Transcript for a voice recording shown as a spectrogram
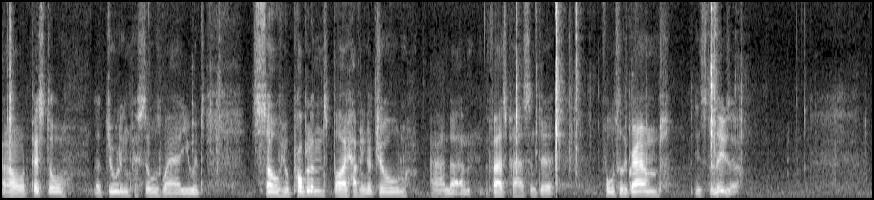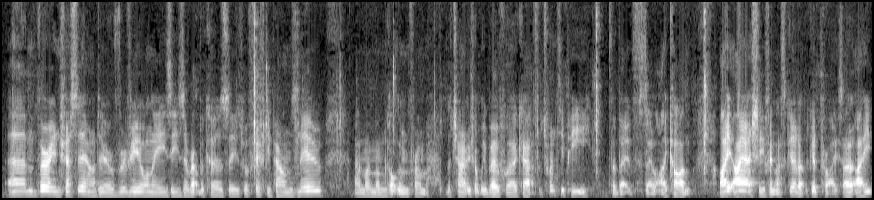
an old pistol, the dueling pistols where you would solve your problems by having a duel and um, the first person to fall to the ground is the loser. Um, very interesting, I'll do a review on these, these are replicas, these were £50 new and my mum got them from the charity shop we both work at for 20p for both. So I can't. I, I actually think that's good. Good price. I, I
